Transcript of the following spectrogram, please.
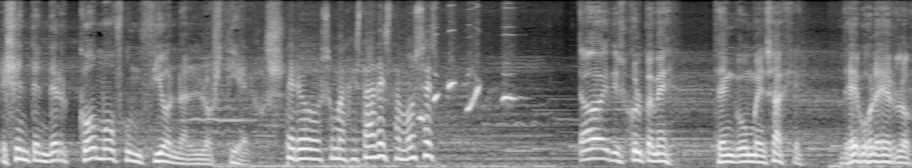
es entender cómo funcionan los cielos. Pero, Su Majestad, estamos... es- Ay, discúlpeme. Tengo un mensaje. Debo leerlo.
